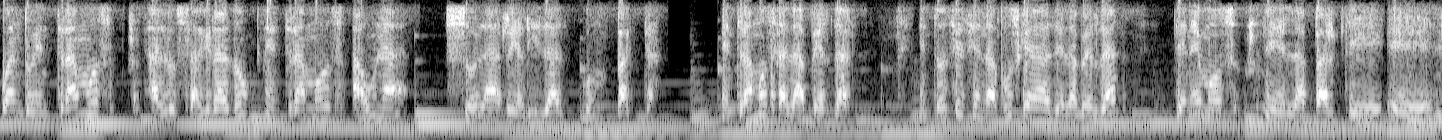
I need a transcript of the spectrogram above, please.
cuando entramos a lo sagrado, entramos a una sola realidad compacta. Entramos a la verdad. Entonces, en la búsqueda de la verdad, tenemos eh, la parte eh,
